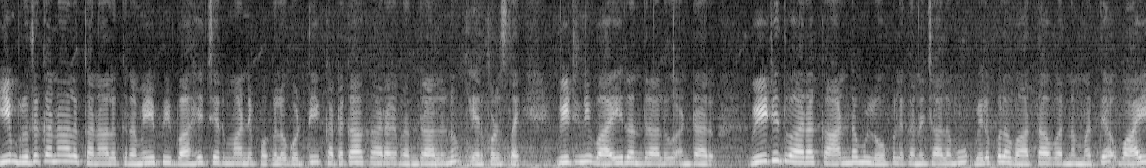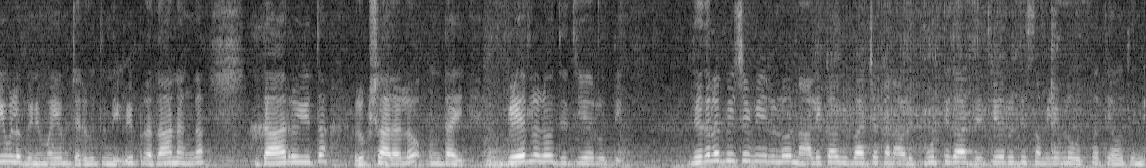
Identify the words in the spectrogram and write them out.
ఈ మృదు కణాల కణాలు క్రమేపీ బాహ్య చర్మాన్ని పగలగొట్టి కటకాకార రంధ్రాలను ఏర్పరుస్తాయి. వీటిని వాయు రంధ్రాలు అంటారు. వీటి ద్వారా కాండము లోపల కణజాలము వెలుపల వాతావరణం మధ్య వాయువుల వినిమయం జరుగుతుంది. ఇవి ప్రధానంగా దారుయుత వృక్షాలలో ఉంటాయి. వేర్లలో ద్వితీయ వృద్ధి. ద్విదల బీజ వీరులో నాలికా విభాజ్య కణాలు పూర్తిగా ద్వితీయ వృద్ధి సమయంలో ఉత్పత్తి అవుతుంది.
